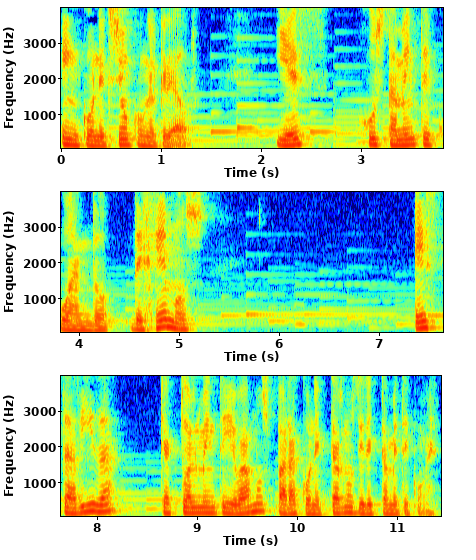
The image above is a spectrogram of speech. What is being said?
en conexión con el Creador. Y es justamente cuando dejemos esta vida que actualmente llevamos para conectarnos directamente con Él.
